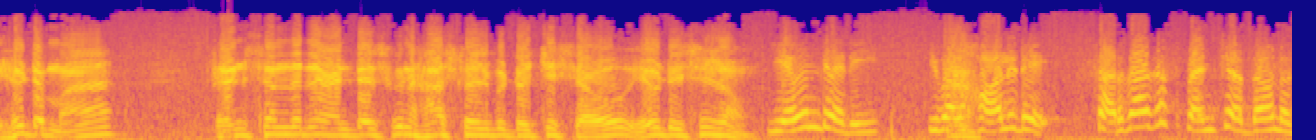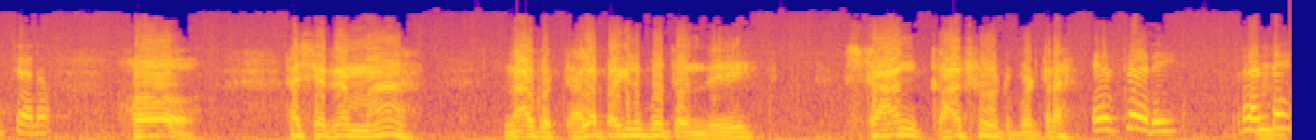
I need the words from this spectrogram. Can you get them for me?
ఏమిటమ్మా? ఫ్రెండ్స్ అందరిని వెంటేసుకుని హాస్టల్ పెట్టి వచ్చేసావు. ఏమిటి విశేషం? ఏముంది డాడీ? ఇవాళ హాలిడే. సరదాగా స్పెండ్ చేద్దామని వచ్చాను. హో సరేమ్మా నాకు తల పగిలిపోతుంది. స్ట్రాంగ్ కాఫీ ఒకటి పట్రా ఎస్ డాడీ. రండి.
